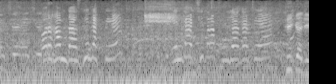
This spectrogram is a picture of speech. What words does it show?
ਅੱਛਾ ਅੱਛਾ और हम दस दिन रखते हैं इनका अच्छी तरह पूजा करते हैं ठीक है जी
